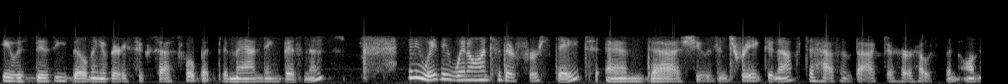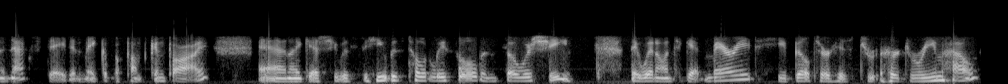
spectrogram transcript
He was busy building a very successful but demanding business. Anyway, they went on to their first date, and uh, she was intrigued enough to have him back to her husband on the next date and make him a pumpkin pie. And I guess she was he was totally sold, and so was she. They went on to get married. He built her his her dream house.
